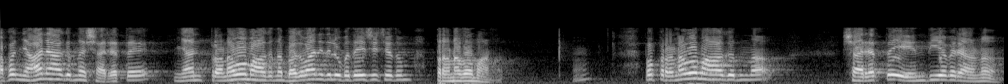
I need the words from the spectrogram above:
അപ്പൊ ഞാനാകുന്ന ശരത്തെ ഞാൻ പ്രണവമാകുന്ന ഭഗവാൻ ഇതിൽ ഉപദേശിച്ചതും പ്രണവമാണ്. അപ്പൊ പ്രണവമാകുന്ന ശരത്തെ ഏന്തിയവരാണ്?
